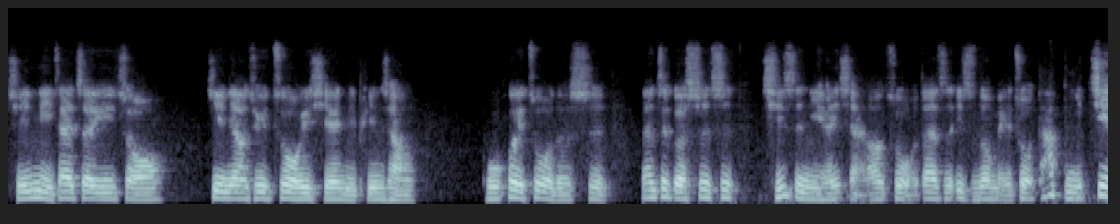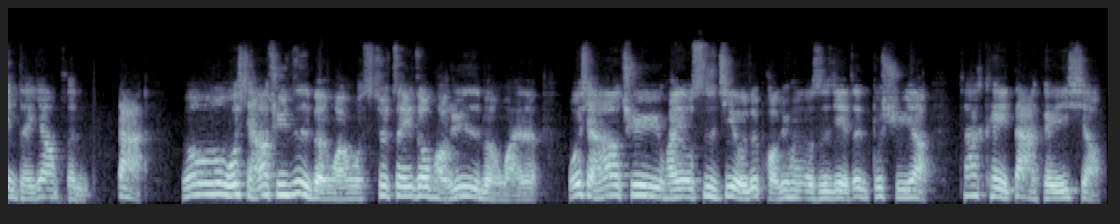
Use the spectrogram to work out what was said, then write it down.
请你在这一周尽量去做一些你平常不会做的事，但这个事是其实你很想要做，但是一直都没做，它不见得要很大。然后我想要去日本玩，我就这一周跑去日本玩了。我想要去环游世界，我就跑去环游世界。这个不需要，它可以大可以小。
